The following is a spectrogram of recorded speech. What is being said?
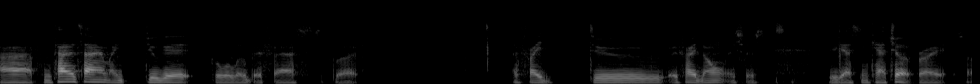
uh, from time to time I do get go a little bit fast but if I do if I don't it's just you guys can catch up right? So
